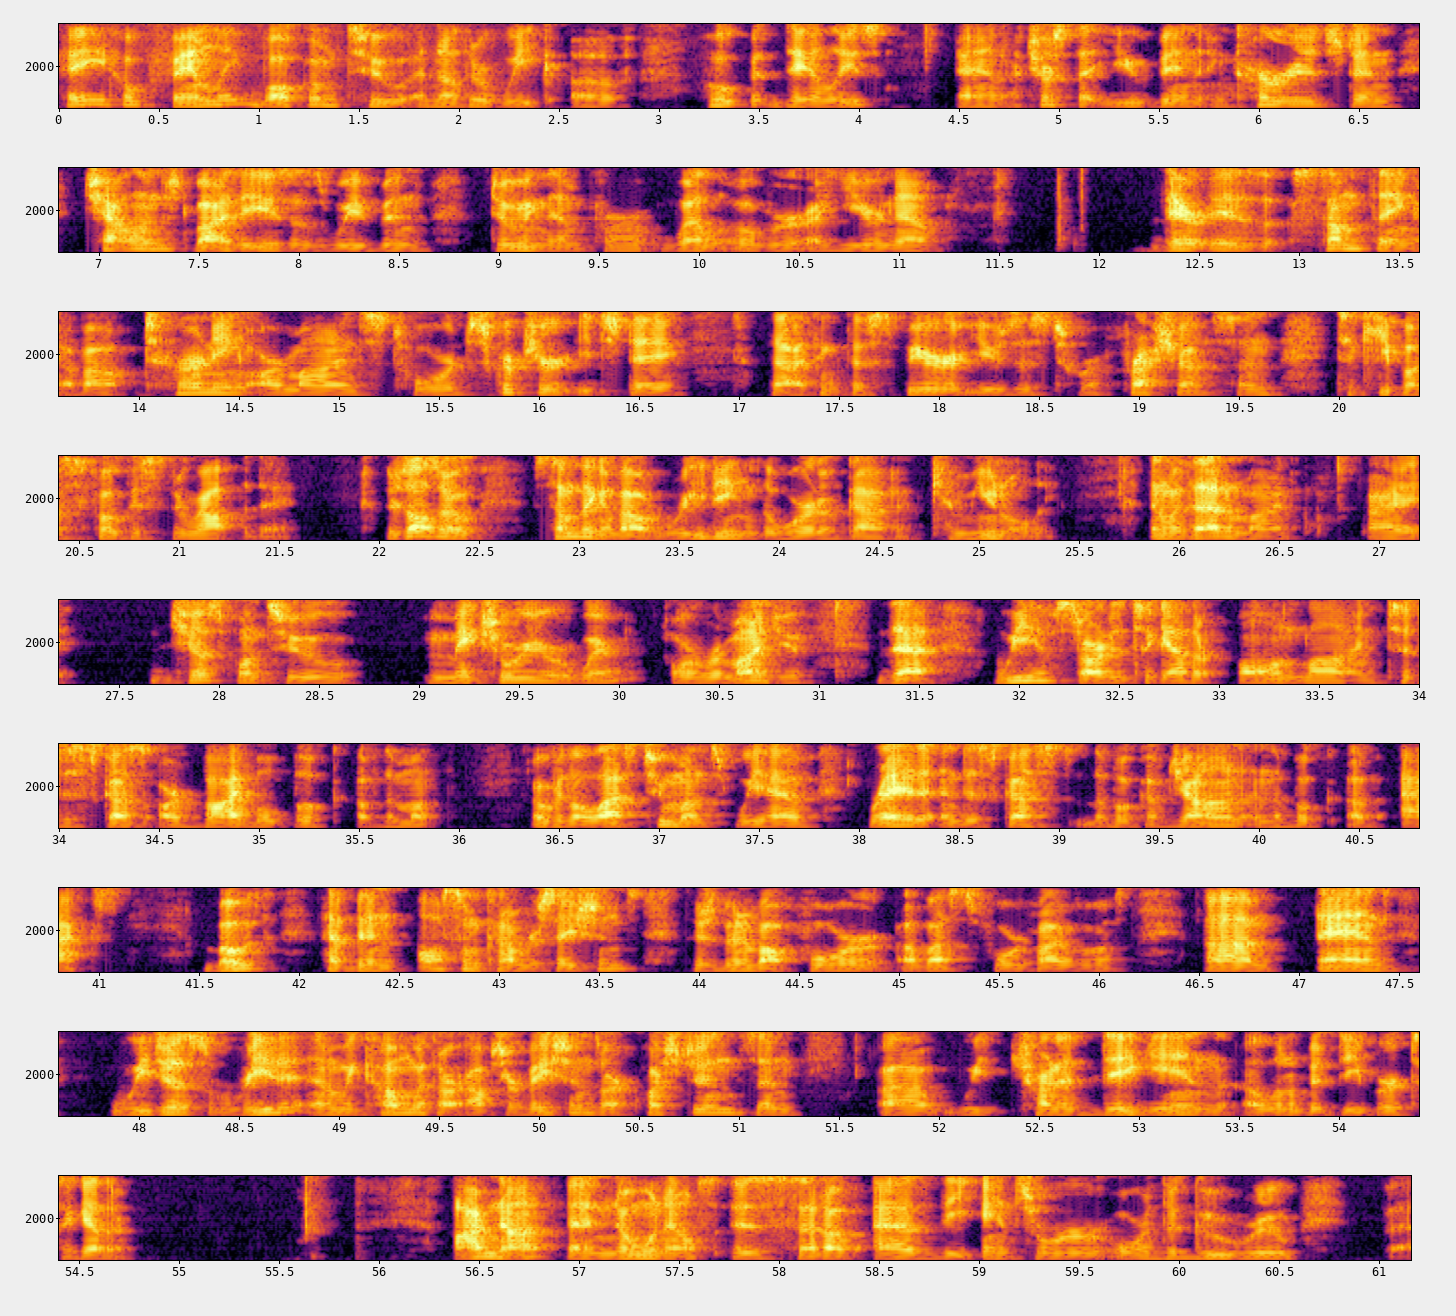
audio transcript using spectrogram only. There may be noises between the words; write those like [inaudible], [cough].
Hey, Hope family, welcome to another week of Hope Dailies. And I trust that you've been encouraged and challenged by these as we've been doing them for well over a year now. There is something about turning our minds toward Scripture each day that I think the Spirit uses to refresh us and to keep us focused throughout the day. There's also something about reading the Word of God communally. And with that in mind, I just want to make sure you're aware or remind you that we have started to gather online to discuss our Bible book of the month. Over the last two months, we have read and discussed the book of John and the book of Acts. Both have been awesome conversations. There's been about four of us, four or five of us, um, and we just read it and we come with our observations, our questions, and uh, we try to dig in a little bit deeper together. I'm not, and no one else is set up as the answerer or the guru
